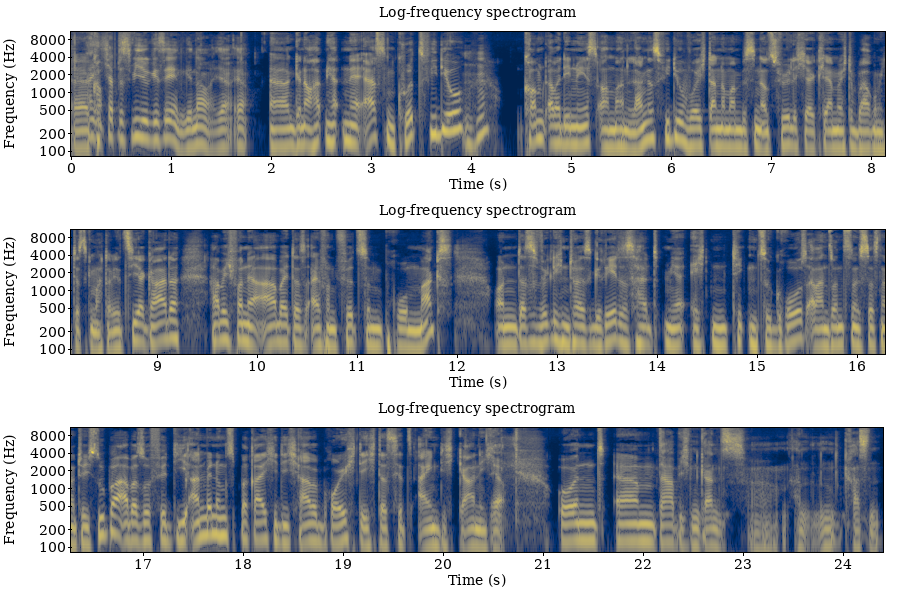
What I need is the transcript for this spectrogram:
Äh, Ah, ich habe das Video gesehen, genau, ja, ja. äh, genau, hat mir hatten ja erst ein Kurzvideo, Mhm. Kommt aber demnächst auch mal ein langes Video, wo ich dann nochmal ein bisschen ausführlicher erklären möchte, warum ich das gemacht habe. Jetzt hier gerade habe ich von der Arbeit das iPhone 14 Pro Max und das ist wirklich ein teures Gerät. Das ist halt mir echt einen Ticken zu groß, aber ansonsten ist das natürlich super. Aber so für die Anwendungsbereiche, die ich habe, bräuchte ich das jetzt eigentlich gar nicht. Ja. Und ähm, Da habe ich einen ganz äh, einen krassen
